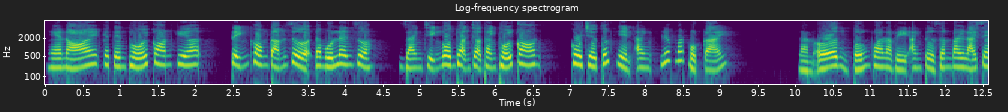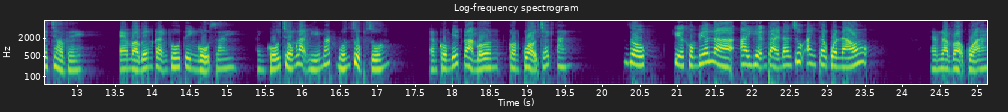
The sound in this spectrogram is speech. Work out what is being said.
nghe nói cái tên thối con kia tính không tắm rửa đã muốn lên giường, danh chính ngôn thuận trở thành thối con. Cô triều tức nhìn anh liếc mắt một cái. Làm ơn, tối hôm qua là vì anh từ sân bay lái xe trở về, em ở bên cạnh vô tình ngủ say, anh cố chống lại mí mắt muốn rụp xuống. Em không biết cảm ơn, còn quở trách anh. Dục, kia không biết là ai hiện tại đang giúp anh giặt quần áo. Em là vợ của anh,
